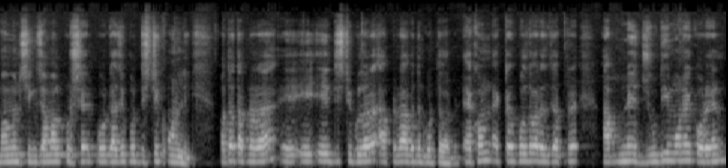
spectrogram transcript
ময়মনসিংহ, জামালপুর, শেরপুর, গাজীপুর ডিস্ট্রিক্ট অনলি অর্থাৎ আপনারা এই এই- ডিস্ট্রিক্টগুলোর আপনারা আবেদন করতে পারবেন। এখন একটা বলতে পারেন যে আপনার আপনি যদি মনে করেন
